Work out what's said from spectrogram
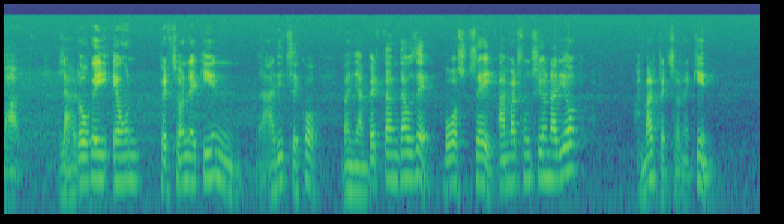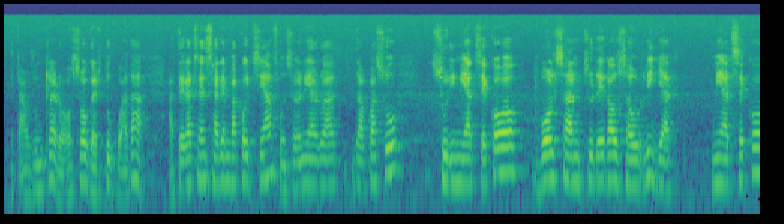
ba, laro gehi egun pertsonekin aritzeko. baina bertan daude, bost, zei, amar funtzionario, amar pertsonekin. Eta orduan, klaro, oso gertukoa da. Ateratzen zaren bakoitzean, funtzionarioa daukazu, zuri miatzeko, bolsan zure gauza urrilak miatzeko,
